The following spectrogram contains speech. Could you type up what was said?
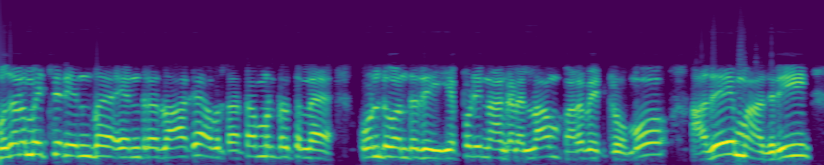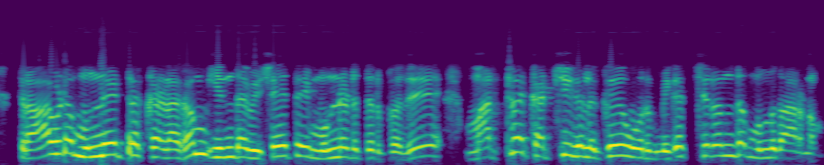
முதலமைச்சர் என்ப என்றதாக அவர் சட்டமன்றத்தில் கொண்டு வந்ததை எப்படி நாங்கள் எல்லாம் வரவேற்றோமோ அதே மாதிரி திராவிட முன்னேற்ற கழகம் இந்த விஷயத்தை முன்னெடுத்திருப்பது மற்ற கட்சிகளுக்கு ஒரு மிகச்சிறந்த முன்னுதாரணம்.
